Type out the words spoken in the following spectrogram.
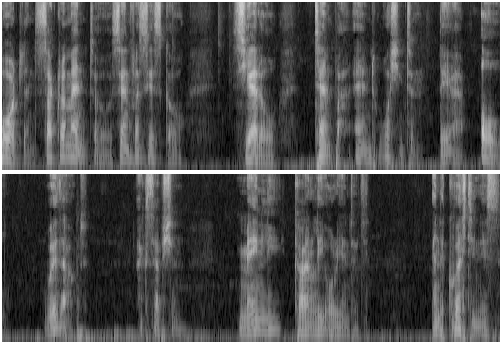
Portland, Sacramento, San Francisco, Seattle, Tampa, and Washington. They are all, without exception, mainly cardinally oriented. And the question is,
